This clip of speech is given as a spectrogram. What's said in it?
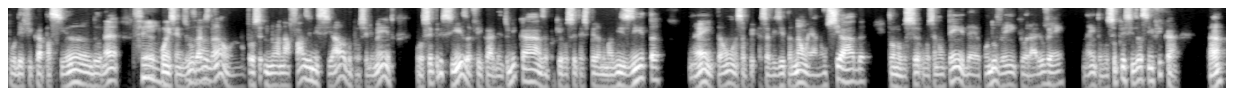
poder ficar passeando, né? Sim. é, conhecendo os exato. lugares, não. Na fase inicial do procedimento, você precisa ficar dentro de casa, porque você está esperando uma visita, né? Então, essa, essa visita não é anunciada, então você, você não tem ideia quando vem, que horário vem, né? Então, você precisa sim ficar. tá?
